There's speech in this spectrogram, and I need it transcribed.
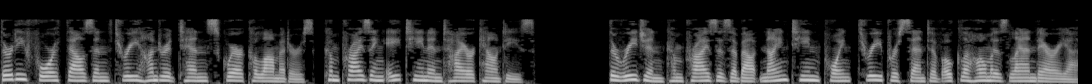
34,310 square kilometers, comprising 18 entire counties. The region comprises about 19.3% of Oklahoma's land area,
